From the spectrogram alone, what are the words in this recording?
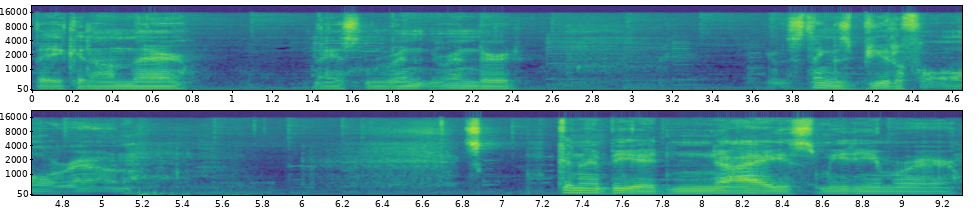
bacon on there. Nice and rendered. This thing is beautiful all around. Gonna be a nice medium rare.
